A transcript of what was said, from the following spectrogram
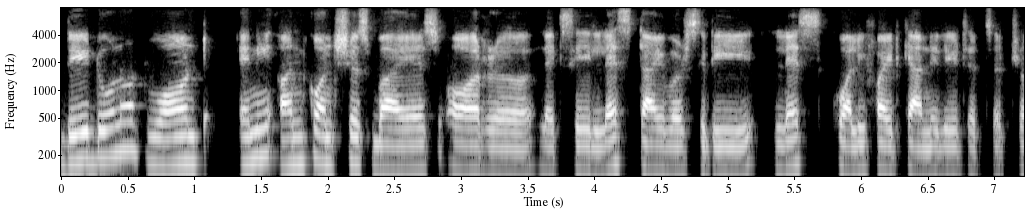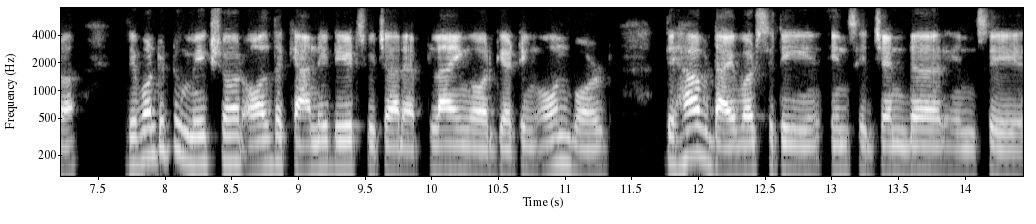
they do not want any unconscious bias or uh, let's say less diversity less qualified candidates etc they wanted to make sure all the candidates which are applying or getting on board they have diversity in say gender in say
